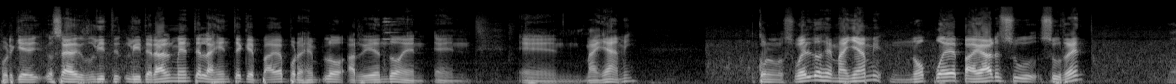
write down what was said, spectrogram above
Porque, o sea, lit- literalmente la gente que paga, por ejemplo, arriendo en, en, en Miami, con los sueldos de Miami, no puede pagar su, su renta. Sí,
